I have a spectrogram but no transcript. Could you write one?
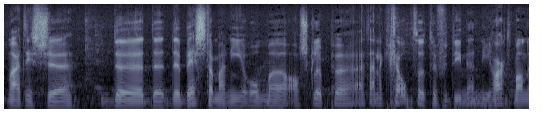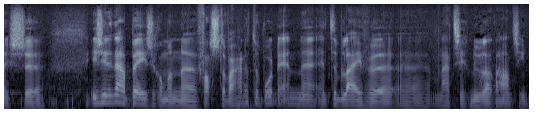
Maar het is de, de, de beste manier om als club uiteindelijk geld te verdienen. En die Hartman is, is inderdaad bezig om een vaste waarde te worden en, en te blijven naar het zich nu laat aanzien.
